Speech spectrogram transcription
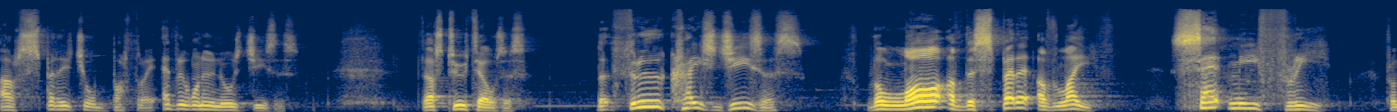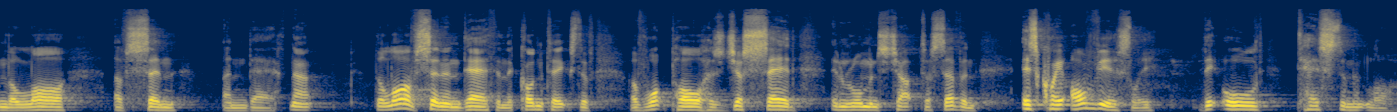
our spiritual birthright. Everyone who knows Jesus. Verse 2 tells us that through Christ Jesus, the law of the Spirit of life set me free from the law of sin and death. Now, the law of sin and death, in the context of, of what Paul has just said in Romans chapter 7, is quite obviously the Old Testament law.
